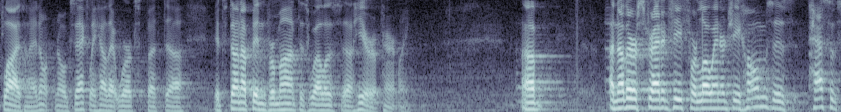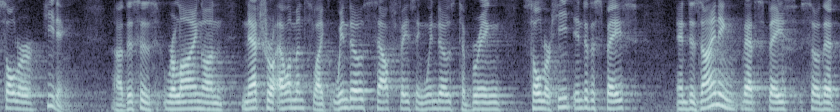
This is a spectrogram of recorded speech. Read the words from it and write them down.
flies. And I don't know exactly how that works, but uh, it's done up in Vermont as well as uh, here, apparently. Uh, another strategy for low energy homes is passive solar heating. Uh, this is relying on natural elements like windows, south facing windows, to bring solar heat into the space and designing that space so that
